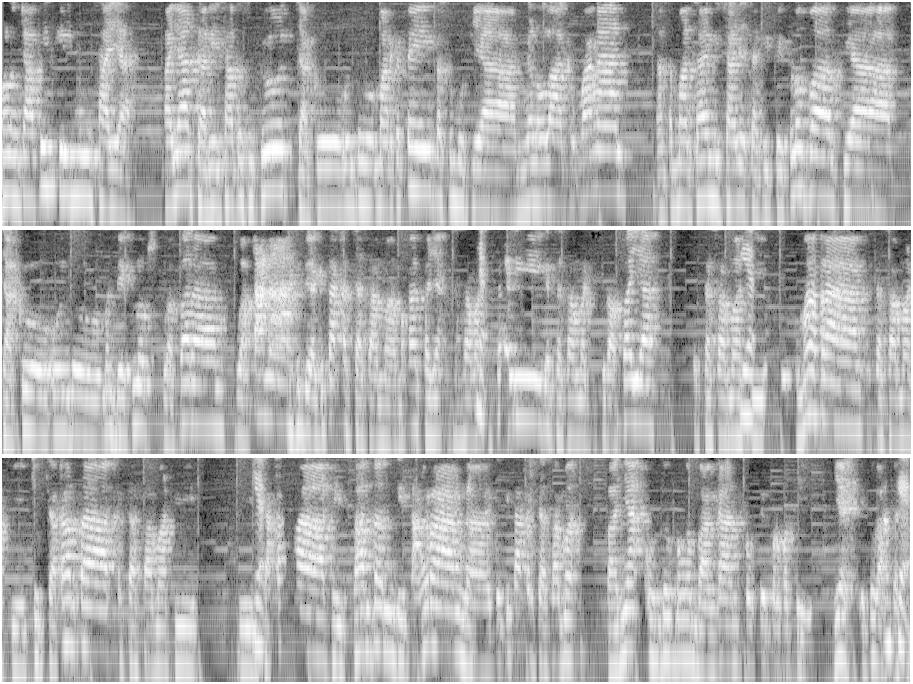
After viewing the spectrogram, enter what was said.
melengkapi ilmu saya saya dari satu sudut jago untuk marketing, terus kemudian ngelola keuangan. Nah teman saya misalnya jadi developer, dia jago untuk mendevelop sebuah barang, sebuah tanah gitu ya. Kita kerjasama, maka banyak kerjasama ya. di Bali, kerjasama di Surabaya, kerjasama ya. di Semarang, kerjasama di Yogyakarta, kerjasama di di ya. Jakarta, di Banten, di Tangerang. Nah, itu kita kerjasama banyak untuk mengembangkan properti-properti. Yes, itulah. Oke, okay.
